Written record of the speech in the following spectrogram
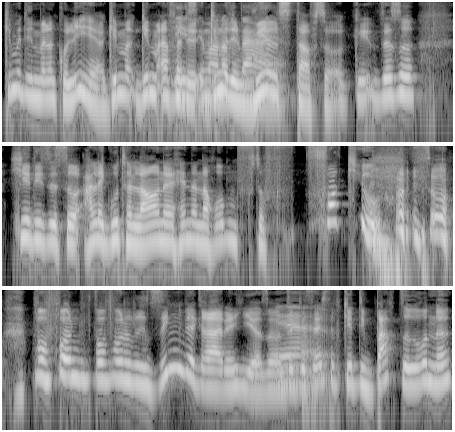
gib mir die Melancholie her, gib mir, gib mir einfach den, gib mir den da, Real ja. Stuff so. Okay, das so, hier dieses so, alle gute Laune, Hände nach oben, so, fuck you. so, wovon, wovon singen wir gerade hier? So, unsere Ja. Gesellschaft geht die Bach zur Runde.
